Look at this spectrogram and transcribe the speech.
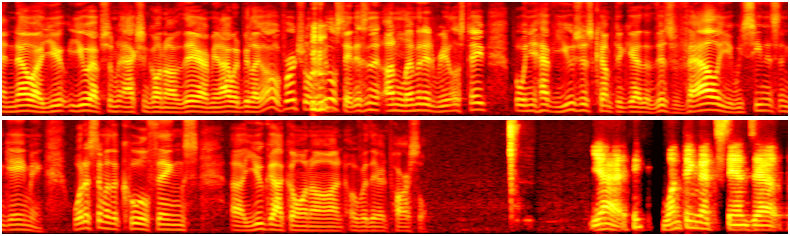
And Noah, you, you have some action going on there. I mean, I would be like, oh, virtual real estate, isn't it unlimited real estate? But when you have users come together, this value, we've seen this in gaming. What are some of the cool things uh, you got going on over there at Parcel? Yeah, I think one thing that stands out,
